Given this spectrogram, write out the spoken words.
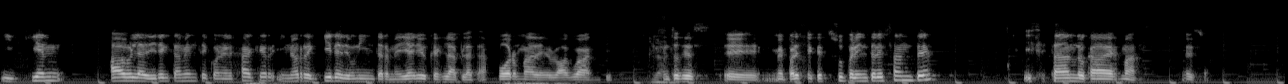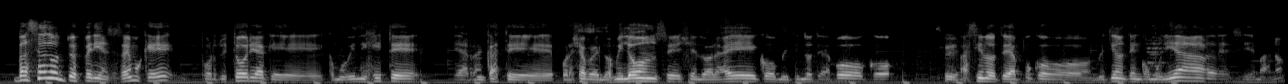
y quien habla directamente con el hacker y no requiere de un intermediario que es la plataforma de Bug Bounty. claro. Entonces, eh, me parece que es súper interesante y se está dando cada vez más eso. Basado en tu experiencia, sabemos que por tu historia, que como bien dijiste, arrancaste por allá por el 2011, yendo a la ECO, metiéndote de a poco, Sí. haciéndote de a poco, metiéndote en comunidades y demás, ¿no?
